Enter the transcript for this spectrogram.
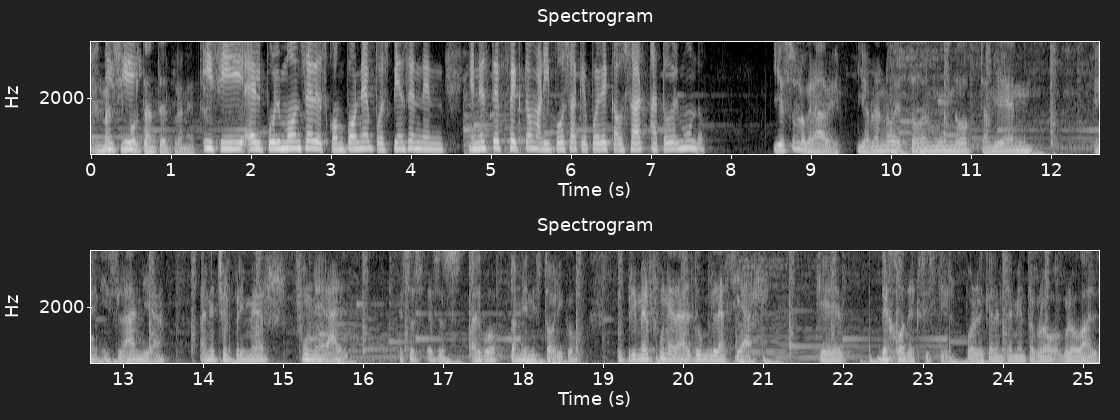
El más si- importante del planeta. y si el pulmón se descompone, pues piensen en, en este efecto mariposa que puede causar a todo el mundo. Y eso es lo grave. Y hablando de todo el mundo, también en Islandia han hecho el primer funeral Eso es, algo también histórico. El primer funeral de un glaciar que dejó de existir por el calentamiento glo- global.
